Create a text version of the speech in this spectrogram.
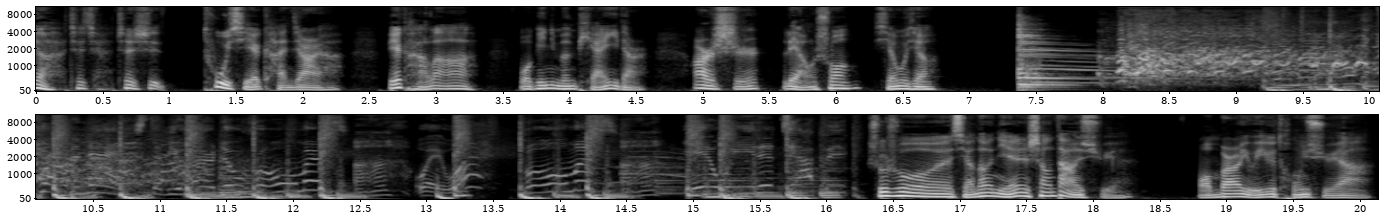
呀，这这这是吐血砍价呀！别砍了啊，我给你们便宜点二十两双，行不行？”说说想当年上大学，我们班有一个同学啊，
